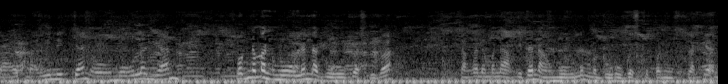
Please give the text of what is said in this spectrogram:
kahit mainit yan o umuulan yan, wag naman umuulan, naghuhugas, di ba? Saan ka naman nakita na umuulan, maghuhugas ka pa ng sasakyan.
